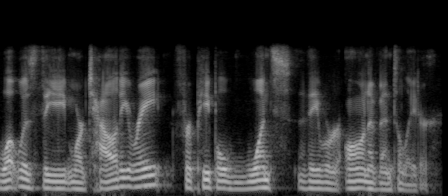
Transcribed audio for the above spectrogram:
what was the mortality rate for people once they were on a ventilator.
